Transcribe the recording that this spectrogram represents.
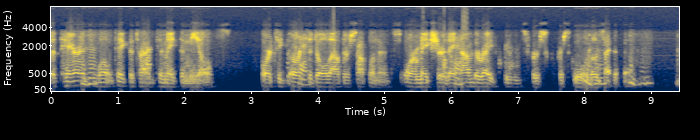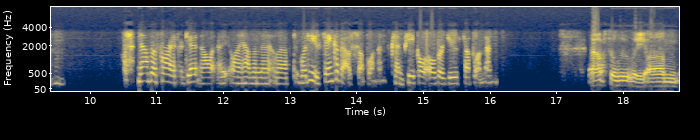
The parents mm-hmm. won't take the time to make the meals or to okay. or to dole out their supplements or make sure okay. they have the right foods for for school. Those mm-hmm. type of things. Mm-hmm. Mm-hmm. Now, before I forget, now I only have a minute left. What do you think about supplements? Can people overdo supplements? Absolutely, um,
